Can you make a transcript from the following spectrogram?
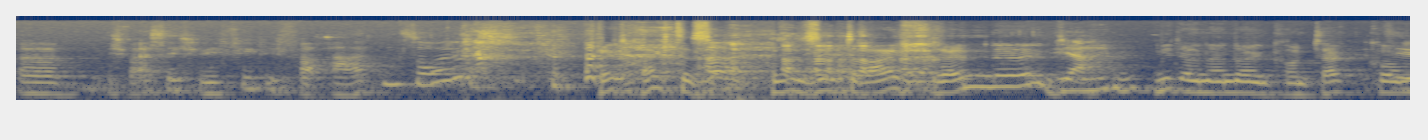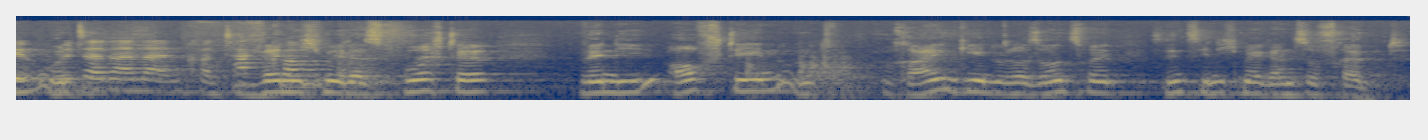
Äh, ich weiß nicht, wie viel ich verraten soll. Vielleicht reicht das. Also es sind drei Fremde, die ja. miteinander in Kontakt kommen. Die miteinander in Kontakt wenn kommen. ich mir das vorstelle, wenn die aufstehen und reingehen oder sonst was, sind sie nicht mehr ganz so fremd.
